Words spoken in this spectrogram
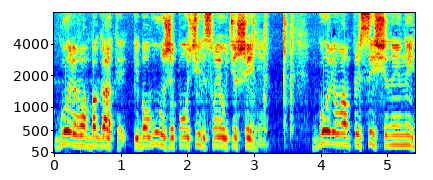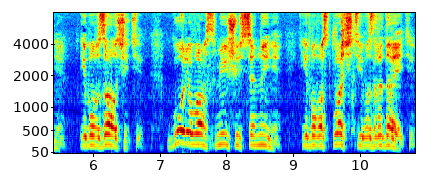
горе вам богатые, ибо вы уже получили свое утешение. Горе вам присыщенные ныне, ибо взалчите. Горе вам смеющиеся ныне, ибо восплачете и возрыдаете.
